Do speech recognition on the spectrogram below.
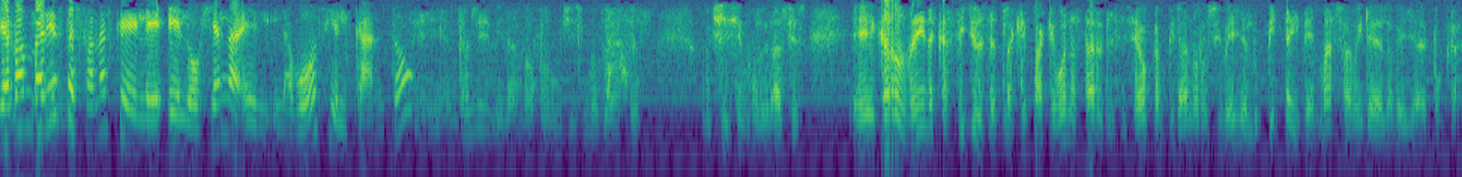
ya van varias personas que le elogian la, la voz y el canto. Eh, ándale, mira, no, pues muchísimas gracias. Muchísimas gracias. Eh, Carlos Medina Castillo desde Tlaquepaque, buenas tardes, licenciado Campilano, Rosibella, Lupita y demás familia de la bella época.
